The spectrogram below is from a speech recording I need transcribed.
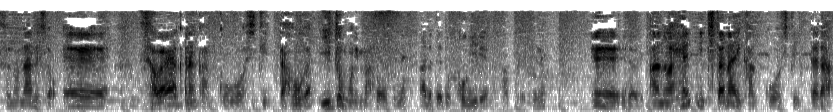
その、なんでしょう、えー、爽やかな格好をしていった方がいいと思います。そうですね。ある程度小綺麗な格好でね。えー、あの、変に汚い格好をしていったら、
